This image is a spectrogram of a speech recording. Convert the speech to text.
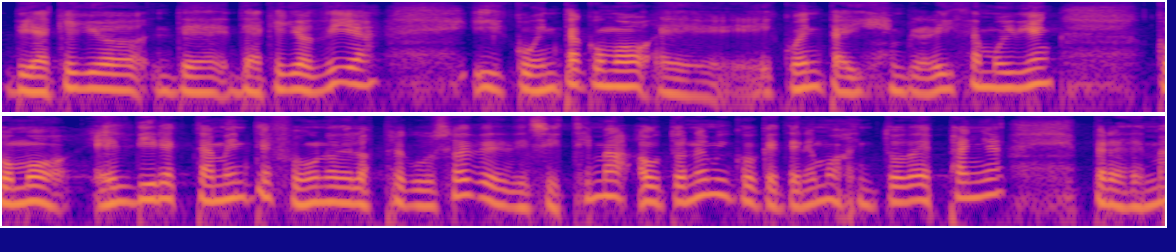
de, aquello, de, aquellos días y cuenta como eh, cuenta y ejemplariza muy bien cómo él directamente fue uno de los precursores del sistema autonómico que tenemos en toda España, pero además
